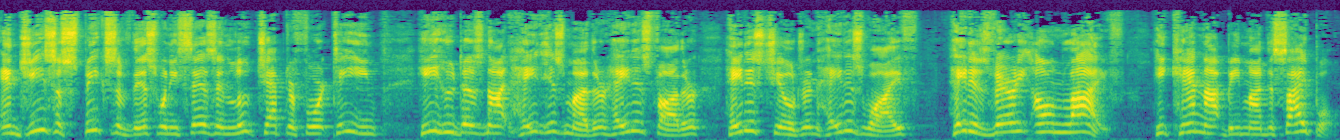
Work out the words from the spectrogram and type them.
And Jesus speaks of this when he says in Luke chapter 14, he who does not hate his mother, hate his father, hate his children, hate his wife, hate his very own life, he cannot be my disciple.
